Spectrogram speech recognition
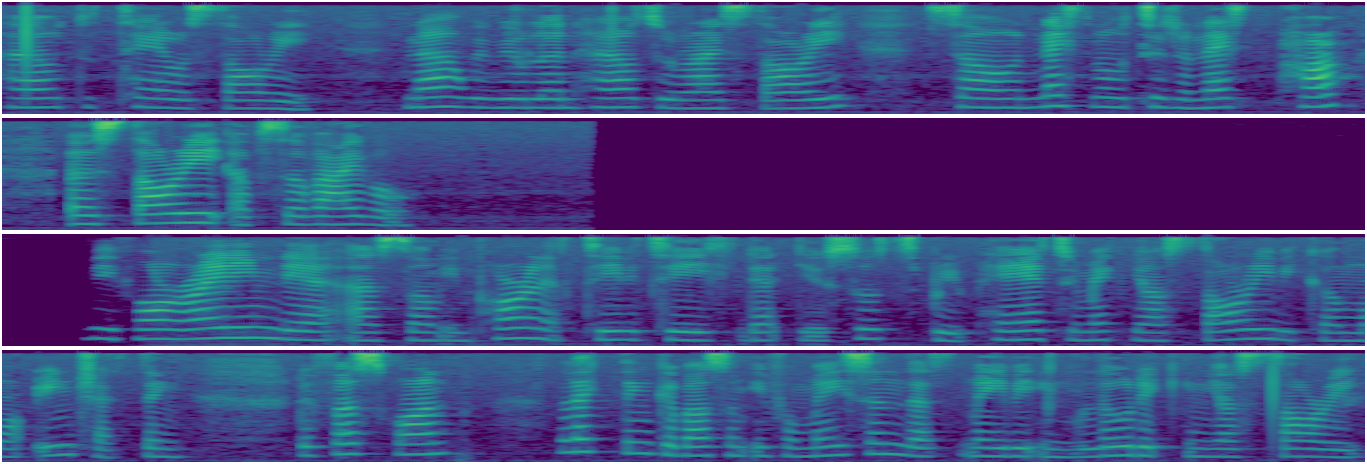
how to tell a story. Now we will learn how to write story. So next move to the next part, a story of survival. Before writing, there are some important activities that you should prepare to make your story become more interesting. The first one, let's think about some information that may be included in your story.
